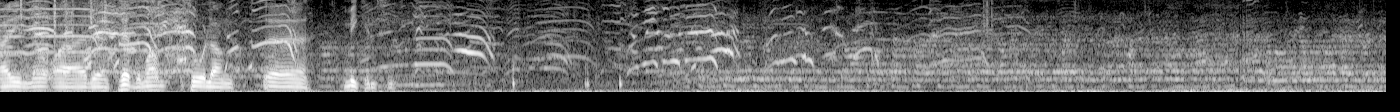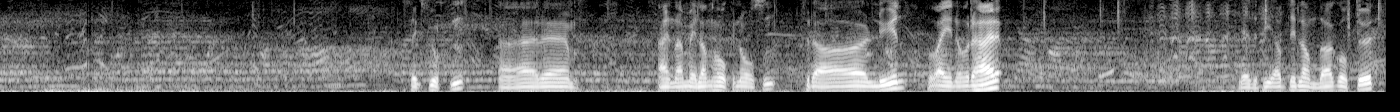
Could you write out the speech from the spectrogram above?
er inne og er tredjemann så langt, Eh, Mikkelsen. 6-14 er eh, Einar Melland Håken Aasen fra Lyn på vei innover her. Ledertida til Lande har gått ut.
